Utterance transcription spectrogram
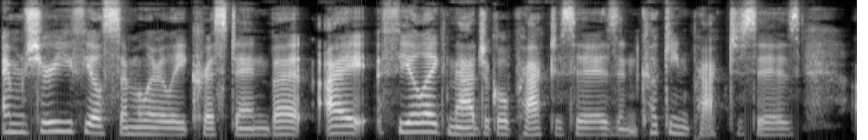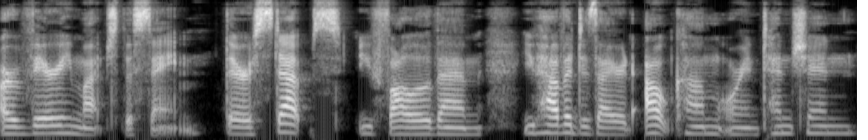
I'm sure you feel similarly, Kristin, but I feel like magical practices and cooking practices are very much the same. There are steps, you follow them, you have a desired outcome or intention,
